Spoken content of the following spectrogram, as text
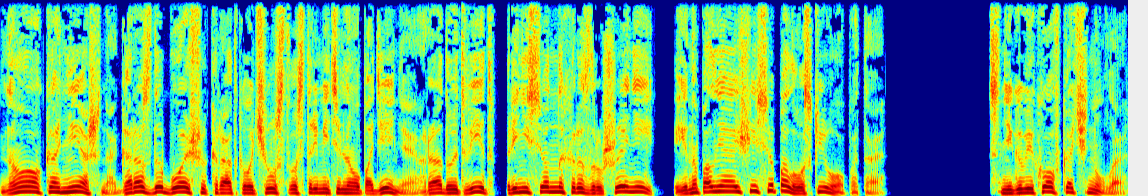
Но, конечно, гораздо больше краткого чувства стремительного падения радует вид принесенных разрушений и наполняющейся полоски опыта. Снеговиков качнуло,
